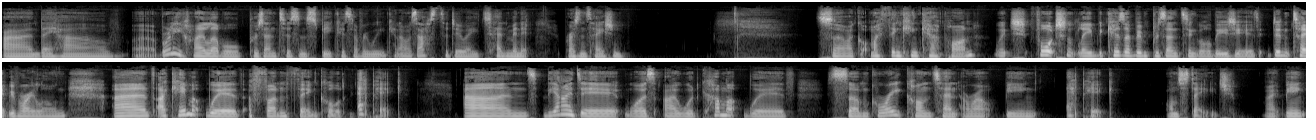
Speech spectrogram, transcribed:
and they have uh, really high level presenters and speakers every week. And I was asked to do a 10 minute presentation. So I got my thinking cap on, which fortunately, because I've been presenting all these years, it didn't take me very long. And I came up with a fun thing called Epic. And the idea was I would come up with some great content around being epic on stage, right? Being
